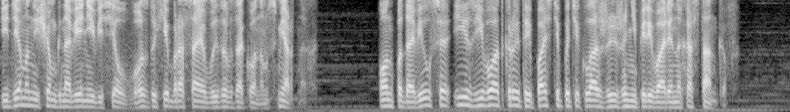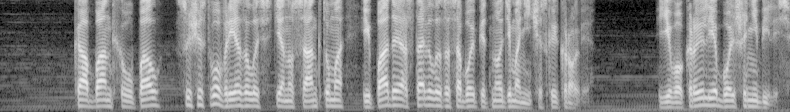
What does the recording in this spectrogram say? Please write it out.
и демон еще мгновение висел в воздухе, бросая вызов законам смертных. Он подавился, и из его открытой пасти потекла жижа непереваренных останков. Кабандха упал, существо врезалось в стену Санктума и, падая, оставило за собой пятно демонической крови. Его крылья больше не бились.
